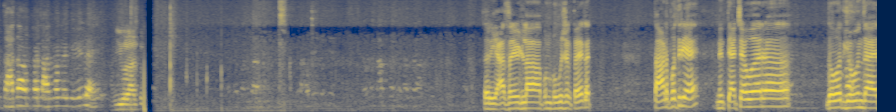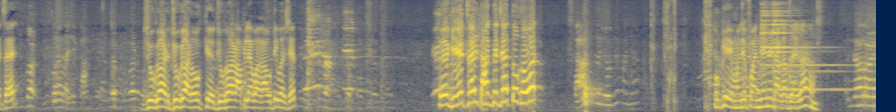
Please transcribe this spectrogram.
दादा आमचा लालबागला गेलेला आहे तर या साईडला आपण बघू शकताय का ताडपत्री आहे. आणि त्याच्यावर गवत घेऊन जायचं आहे. जुगाड जुगाड ओके जुगाड आपल्या गावठी भाषेत. ए, घे चल टाक त्याच्यात तो गवत. ओके म्हणजे पंजाने टाकायचं आहे का? झालं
